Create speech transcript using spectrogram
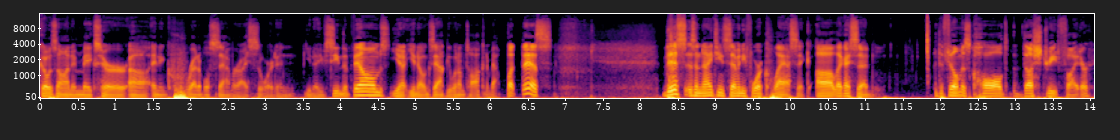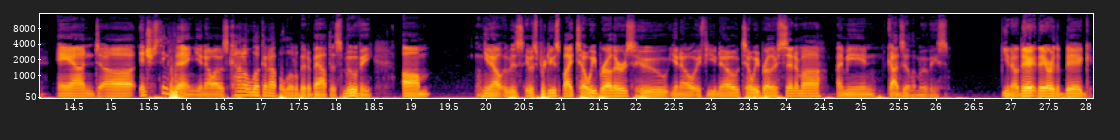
goes on and makes her uh, an incredible samurai sword. And you know, you've seen the films, you know, you know exactly what I'm talking about. But this, this is a 1974 classic. Uh, like I said, the film is called The Street Fighter. And uh, interesting thing, you know, I was kind of looking up a little bit about this movie. Um, you know, it was it was produced by Toei Brothers, who you know, if you know Toei Brothers Cinema, I mean Godzilla movies. You know, they they are the big.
